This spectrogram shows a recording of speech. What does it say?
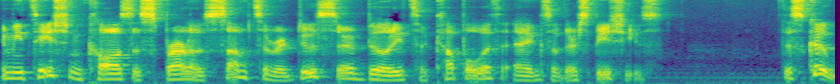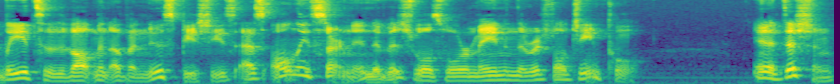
A mutation caused the sperm of some to reduce their ability to couple with eggs of their species. This could lead to the development of a new species, as only certain individuals will remain in the original gene pool. In addition,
